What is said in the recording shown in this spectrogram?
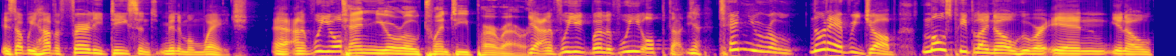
is that we have a fairly decent minimum wage, uh, and if we up, Ten euro twenty per hour. yeah, and if we well, if we up that, yeah, ten euro. Not every job. Most people I know who are in, you know.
